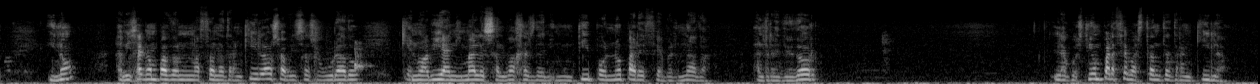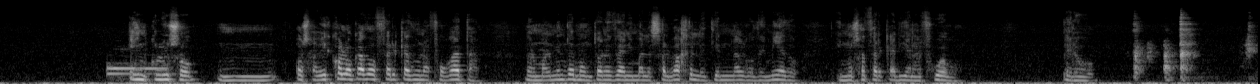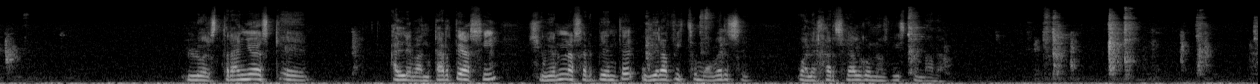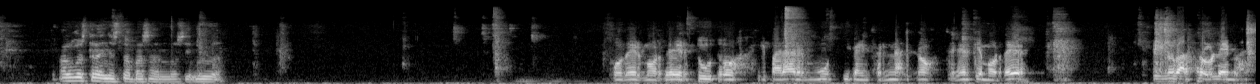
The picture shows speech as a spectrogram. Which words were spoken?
y no, habéis acampado en una zona tranquila, os habéis asegurado que no había animales salvajes de ningún tipo, no parece haber nada alrededor. La cuestión parece bastante tranquila. E incluso mm, os habéis colocado cerca de una fogata. Normalmente montones de animales salvajes le tienen algo de miedo y no se acercarían al fuego. Pero lo extraño es que al levantarte así, si hubiera una serpiente, hubieras visto moverse o alejarse algo, no has visto nada. Algo extraño está pasando, sin duda. Poder morder tuto y parar música infernal. No, tener que morder y no dar problemas.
